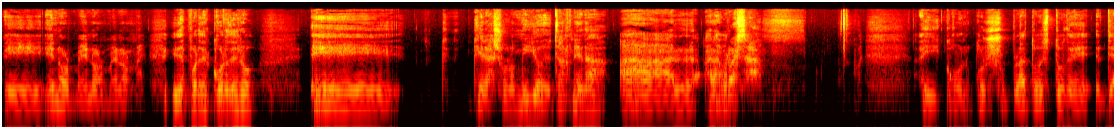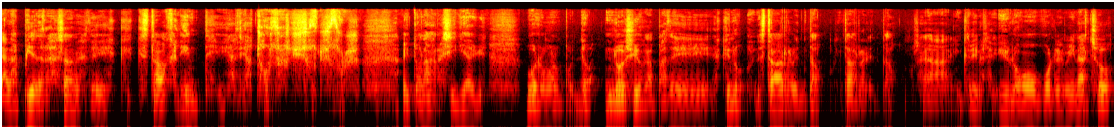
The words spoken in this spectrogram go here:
Eh, enorme, enorme, enorme. Y después del cordero, eh, que era solomillo de ternera a la brasa. Ahí con, su plato esto de, a la piedra, ¿sabes? De, que, estaba caliente y hacía ahí toda la grasilla. Bueno, bueno, pues no, he sido capaz de... Es que no, estaba reventado, estaba reventado. O sea, increíble. Y luego con el vinacho,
